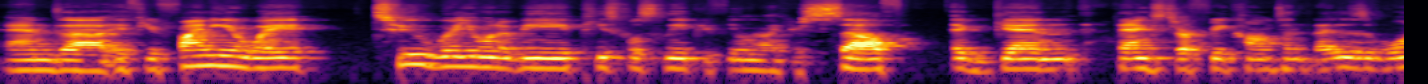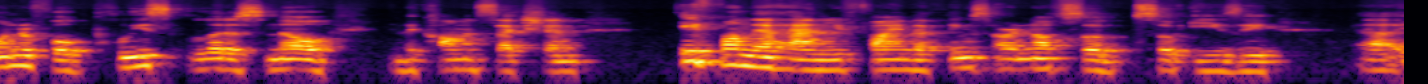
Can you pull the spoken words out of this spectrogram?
And uh, if you're finding your way to where you want to be, peaceful sleep, you're feeling like yourself, again, thanks to our free content. That is wonderful. Please let us know in the comment section. If on the other hand you find that things are not so so easy, uh,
